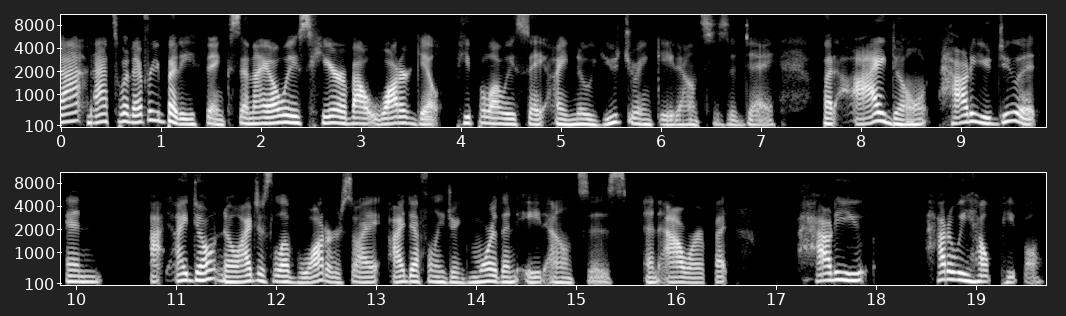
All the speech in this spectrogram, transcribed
That that's what everybody thinks. And I always hear about water guilt. People always say, I know you drink eight ounces a day, but I don't. How do you do it? And I, I don't know. I just love water. So I, I definitely drink more than eight ounces an hour. But how do you how do we help people?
